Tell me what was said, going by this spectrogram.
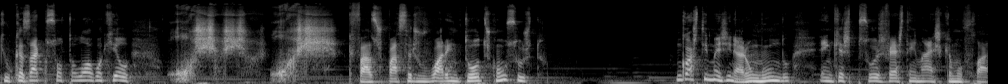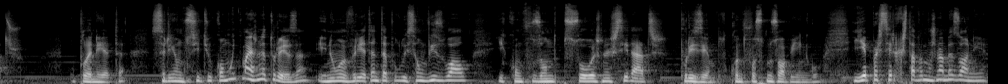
que o casaco solta logo aquele que faz os pássaros voarem todos com o susto. Gosto de imaginar um mundo em que as pessoas vestem mais camuflados. O planeta seria um sítio com muito mais natureza e não haveria tanta poluição visual e confusão de pessoas nas cidades. Por exemplo, quando fôssemos ao bingo, ia parecer que estávamos na Amazónia.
